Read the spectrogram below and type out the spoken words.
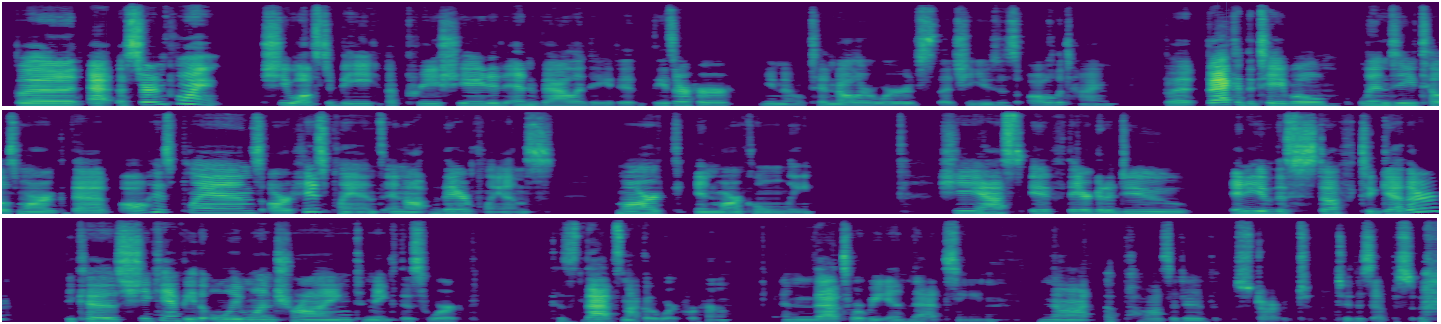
But at a certain point, she wants to be appreciated and validated. These are her, you know, $10 words that she uses all the time. But back at the table, Lindsay tells Mark that all his plans are his plans and not their plans. Mark and Mark only. She asks if they're going to do any of this stuff together because she can't be the only one trying to make this work because that's not going to work for her. And that's where we end that scene. Not a positive start to this episode.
